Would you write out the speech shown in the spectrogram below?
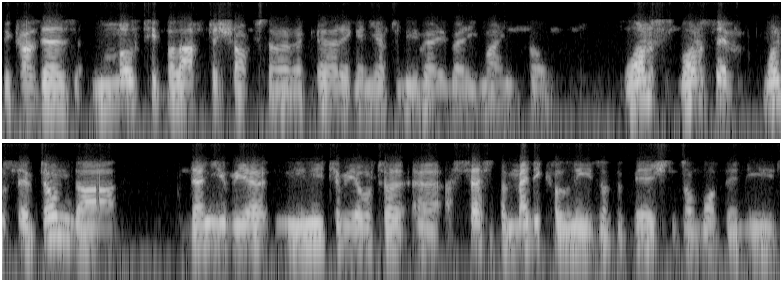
because there's multiple aftershocks that are occurring and you have to be very, very mindful. Once, once, they've, once they've done that, then you, be, you need to be able to uh, assess the medical needs of the patients and what they need,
